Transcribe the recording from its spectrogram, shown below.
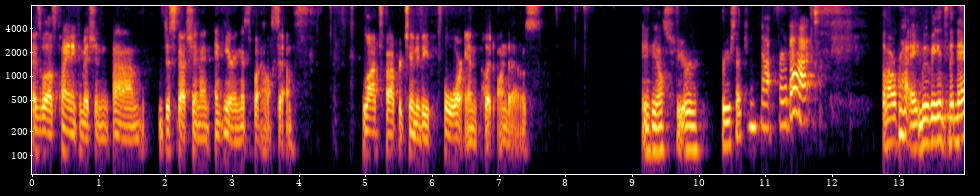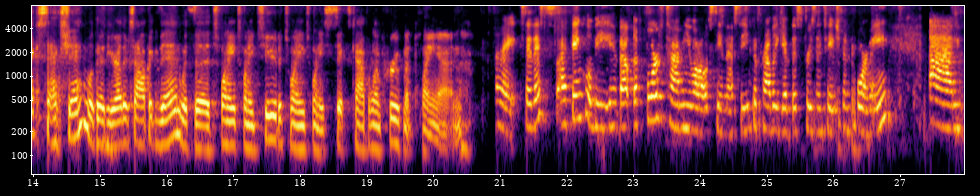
as well as Planning Commission, um, discussion and, and hearing as well. So lots of opportunity for input on those. Anything else for your, for your section? Not for that. All right, moving into the next section, we'll go to your other topic then with the twenty twenty-two to twenty twenty-six capital improvement plan. All right, so this, I think, will be about the fourth time you all have seen this, so you could probably give this presentation for me. Um,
